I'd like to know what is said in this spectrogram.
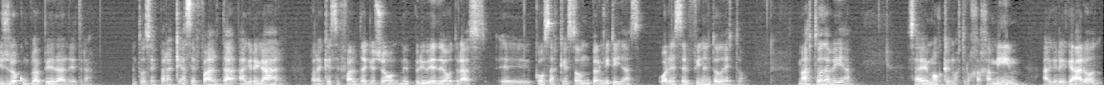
y yo lo cumplo a pie de la letra, entonces ¿para qué hace falta agregar? ¿Para qué hace falta que yo me prive de otras eh, cosas que son permitidas? ¿Cuál es el fin en todo esto? Más todavía, sabemos que nuestros jajamim agregaron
